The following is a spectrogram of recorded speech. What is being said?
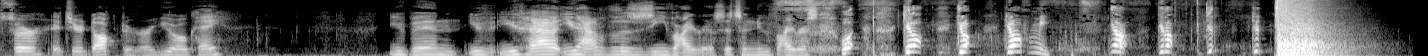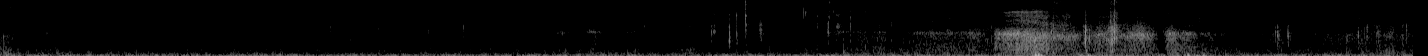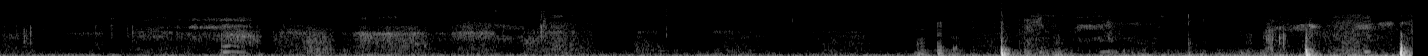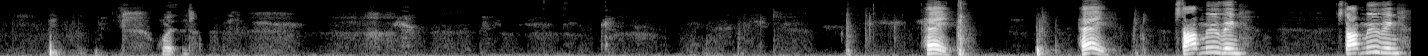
Sir, it's your doctor. Are you okay? You've been you've you have you have the Z virus. It's a new virus. What? Get off! Get off! Get off of me! Get off! Get off! Get get. What? Hey! Hey! Stop moving! Stop moving!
